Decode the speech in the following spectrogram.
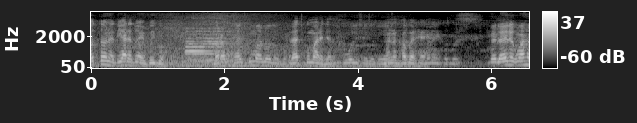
હતો ને ત્યારે તો અહીં પૂગ્યો બરાબર? રાજકુમાર નતો રાજકુમાર જ હતો. બોલી શકે મને ખબર છે મને ખબર. મેં ડાયરેક્ટ વાહે.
